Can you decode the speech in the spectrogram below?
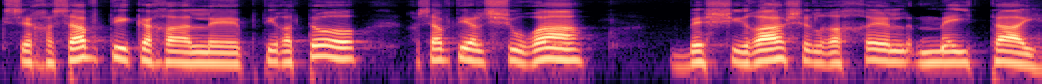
כשחשבתי ככה על אה, פטירתו, חשבתי על שורה בשירה של רחל מיתי,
